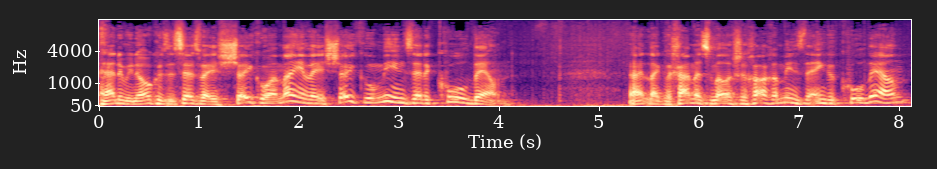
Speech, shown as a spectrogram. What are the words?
how do we know? Because it says Vayishayku Amayim. Vayishayku means that it cooled down. Right? Like V'chames Melech Shechacha means the anger cooled down.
